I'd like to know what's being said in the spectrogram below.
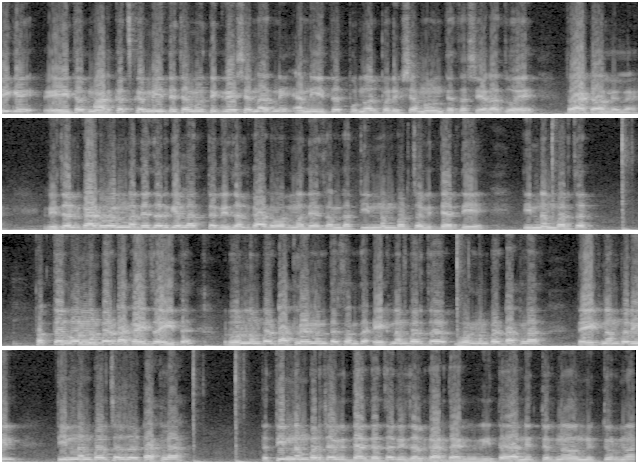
ठीक आहे. इथं मार्कच कमी आहे त्याच्यामुळे ते ग्रेस येणार नाही. आणि इथं पुनर्परीक्षा म्हणून त्याचा शेरा जो आहे तो आठवलेला आलेला आहे. रिझल्ट कार्ड वनमध्ये जर गेलात तर रिझल्ट कार्ड वनमध्ये समजा तीन नंबरचा विद्यार्थी आहे. तीन नंबरचा फक्त रोल नंबर टाकायचा आहे इथं. रोल नंबर टाकल्यानंतर समजा एक नंबरचा रोल नंबर टाकला तर एक नंबर येईल. तीन नंबरचा जर टाकला तर तीन नंबरच्या विद्यार्थ्याचा रिझल्ट कार्ड तयार होईल. इथं अनित्यूर्ण अनुत्तीर्ण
